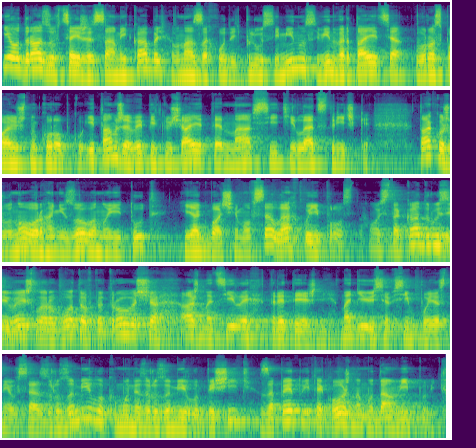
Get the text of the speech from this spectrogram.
і одразу в цей же самий кабель в нас заходить плюс і мінус, він вертається в розпаюшну коробку. І там же ви підключаєте на всі ті LED-стрічки. Також воно організовано і тут, як бачимо, все легко і просто. Ось така, друзі, вийшла робота в Петровича аж на цілих три тижні. Надіюся, всім пояснив все зрозуміло. Кому не зрозуміло, пишіть, запитуйте, кожному дам відповідь.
